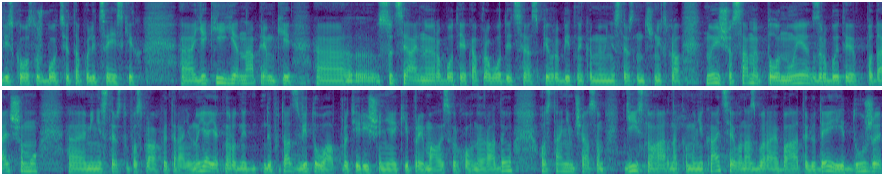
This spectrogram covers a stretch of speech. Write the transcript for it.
військовослужбовців та поліцейських, е, які є напрямки е, соціальної роботи, яка проводиться співробітниками Міністерства внутрішніх справ. Ну і що саме планує зробити в подальшому е, Міністерство по справах ветеранів. Ну я, як народний депутат, звітував про ті рішення, які приймались Верховною Радою останнім часом. Дійсно гарна комунікація. Вона збирає багато людей і дуже е,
